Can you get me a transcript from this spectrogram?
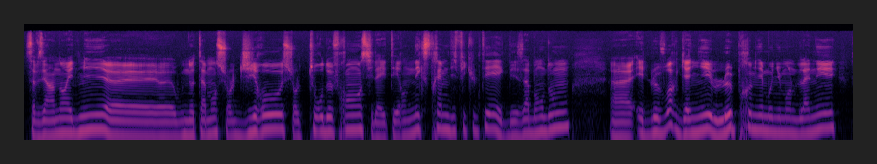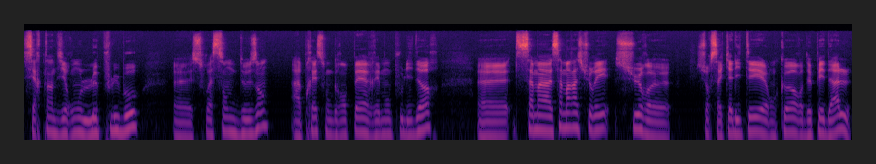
Ça faisait un an et demi où notamment sur le Giro, sur le Tour de France, il a été en extrême difficulté avec des abandons. et de le voir gagner le premier monument de l'année, certains diront le plus beau, 62 ans après son grand-père Raymond Poulidor, ça m'a rassuré sur, sur sa qualité encore de pédale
